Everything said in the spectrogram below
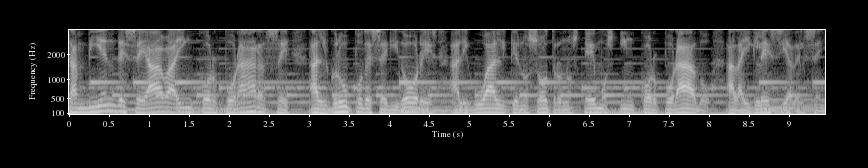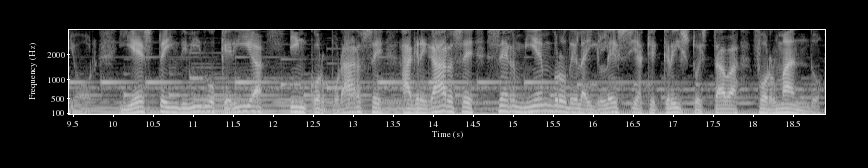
también deseaba incorporarse al grupo de seguidores, al igual que nosotros nos hemos incorporado a la iglesia del Señor. Y este individuo quería incorporarse, agregarse, ser miembro de la iglesia que Cristo estaba formando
